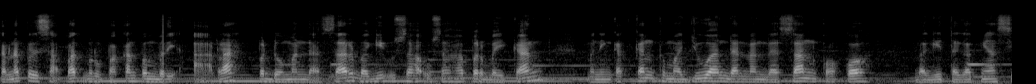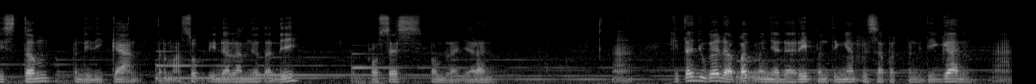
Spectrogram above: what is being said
Karena filsafat merupakan pemberi arah pedoman dasar bagi usaha-usaha perbaikan, meningkatkan kemajuan dan landasan kokoh bagi tegaknya sistem pendidikan, termasuk di dalamnya tadi proses pembelajaran. Nah, kita juga dapat menyadari pentingnya filsafat pendidikan nah,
